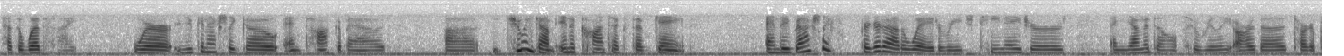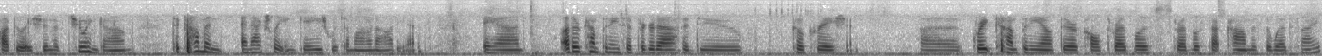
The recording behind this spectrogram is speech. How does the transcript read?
has a website where you can actually go and talk about uh, chewing gum in a context of games. And they've actually figured out a way to reach teenagers and young adults who really are the target population of chewing gum to come and, and actually engage with them on an audience. And other companies have figured out how to do co-creation. A great company out there called Threadless, threadless.com is the website,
